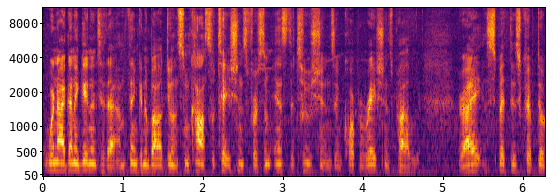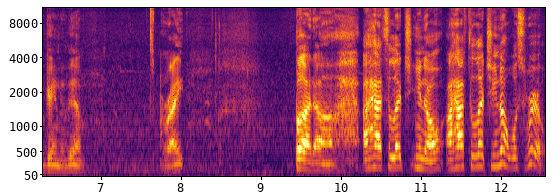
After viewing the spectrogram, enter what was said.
we're not going to get into that. I'm thinking about doing some consultations for some institutions and corporations probably, right? Spit this crypto game to them, right? But uh, I had to let you, know, I have to let you know what's real,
